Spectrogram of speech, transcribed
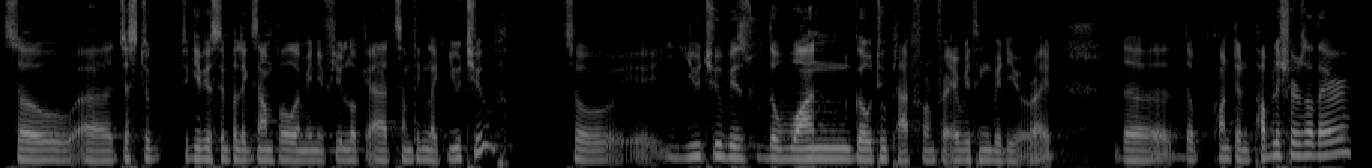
So, uh, just to, to give you a simple example, I mean, if you look at something like YouTube, so uh, YouTube is the one go to platform for everything video, right? The, the content publishers are there,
